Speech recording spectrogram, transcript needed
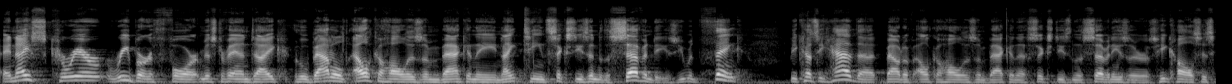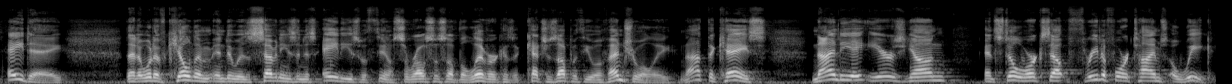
A nice career rebirth for Mr. Van Dyke, who battled alcoholism back in the 1960s into the 70s. You would think because he had that bout of alcoholism back in the 60s and the 70s, or as he calls his heyday, that it would have killed him into his 70s and his 80s with you know cirrhosis of the liver because it catches up with you eventually. Not the case. 98 years young and still works out three to four times a week.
